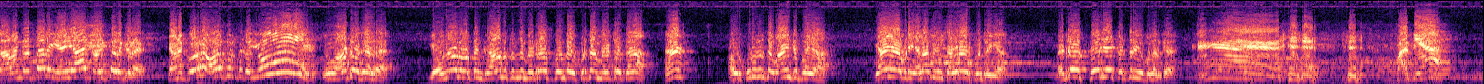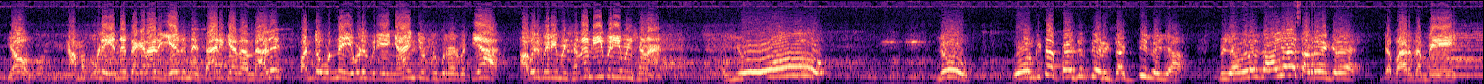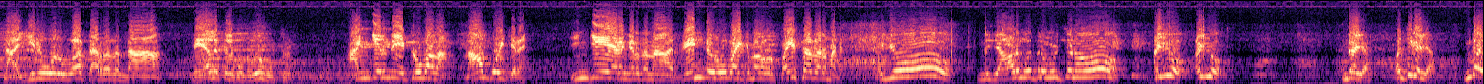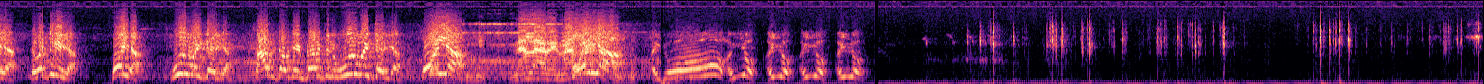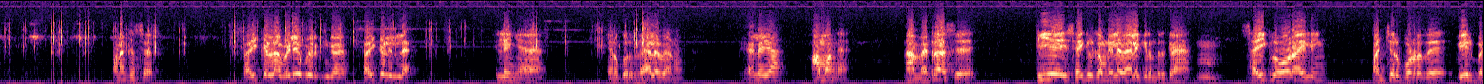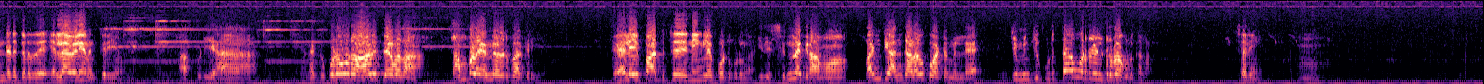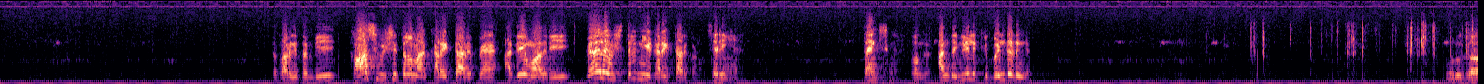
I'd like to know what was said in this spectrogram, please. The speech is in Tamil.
காலங்கத்தால ஏயா கழுத்த இருக்கிற? எனக்கு ஒரு அவசரத்துக்கு ஐயோ! ஐயோ ஆட்டோக்கார எவனால ஒருத்தன் கிராமத்துல இருந்து மெட்ராஸ் வந்தா இப்படித்தான் மிரட்டா அவர் குடும்பத்தை வாங்கிட்டு போயா? ஏன் அப்படி எல்லாத்துக்கும் தகராறு பண்றீங்க? மெட்ராஸ் பேரையே கத்துறீங்க போல இருக்க. பாத்தியா? யோ நமக்குள்ள என்ன தகராறு ஏதுன்னு சாரிக்காத அந்த ஆளு. வந்த உடனே எவ்வளவு பெரிய நியாயம் சொல்லிட்டு போறாரு பாத்தியா? அவர் பெரிய மனுஷனா நீ பெரிய மனுஷனா? ஐயோ! யோ உன்கிட்ட பேசுறது எனக்கு சக்தி இல்லையா? இப்ப எவ்வளவு தாயா தர்றேங்கிற? இந்த பாரு தம்பி நான் இருபது ரூபா தர்றதுன்னா சேலத்துல கொண்டு போய் விட்டுரு. அங்கிருந்து எட்டு ரூபாய் தான். நான் போய்க்கிறேன். இங்கேயே இறங்குறதுன்னா ரெண்டு ரூபாய்க்கு மேல ஒரு பைசா தர மாட்டேன் ஐயோ இன்னைக்கு யாரு முகத்துல முடிச்சனோ ஐயோ ஐயோ. இந்தாயா வச்சுக்கையா? இந்தாயா வச்சுக்கையா? போயா ஊர் போய்க்காரியா சாப்பிட்டு சாப்பிட்டு பேர சொல்லி ஊர் போய்க்காரியா போயா. நல்லா போயா. ஐயோ ஐயோ ஐயோ ஐயோ ஐயோ. வணக்கம் சார். சைக்கிள்லாம் வெளியே போயிருக்குங்க. சைக்கிள் இல்ல. இல்லைங்க. எனக்கு ஒரு வேலை வேணும். வேலையா? ஆமாங்க. நான் மெட்ராஸ். டிஐ சைக்கிள் கம்பெனில வேலைக்கு இருந்திருக்கிறேன். சைக்கிள் ஓவர் ஆயிலிங் பஞ்சர் போடுறது வீல் பெண்ட் எடுக்கிறது எல்லா வேலையும் எனக்கு தெரியும். அப்படியா? எனக்கு கூட ஒரு ஆளு தேவைதான். சம்பளம் என்ன எதிர்பார்க்கறீங்க? வேலையை பார்த்துட்டு நீங்களே போட்டு கொடுங்க. இது சின்ன கிராமம். வண்டி அந்த அளவுக்கு ஓட்டம் இல்ல. மிஞ்சி மிஞ்சி கொடுத்தா ஒரு ரெண்டு ரூபாய் கொடுக்கலாம். சரிங்க ம். இந்த பாருங்க தம்பி காசு விஷயத்துல நான் கரெக்டா இருப்பேன். அதே மாதிரி வேலை விஷயத்துல நீங்க கரெக்டா இருக்கணும். சரிங்க. தேங்க்ஸுங்க போங்க. அந்த வீலுக்கு பெண்ட் எடுங்க. முருகா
